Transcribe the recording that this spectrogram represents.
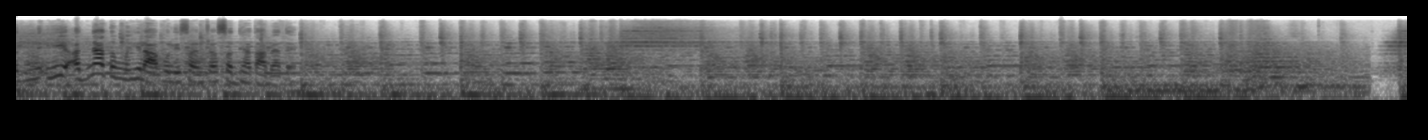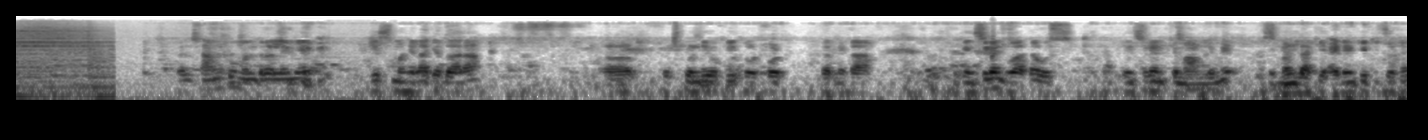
ही अज्ञात महिला पोलिसांच्या सध्या ताब्यात आहे. शाम को मंत्रालय में इस महिला के द्वारा कुछ कुंडियों की तोड़फोड़ करने का इंसिडेंट हुआ था उस इंसिडेंट के मामले में। इस महिला की आइडेंटिटी जो है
